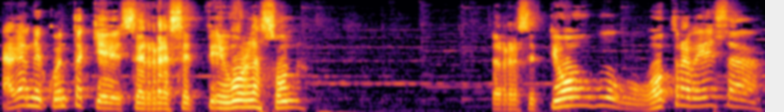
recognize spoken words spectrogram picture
hagan de cuenta que se reseteó la zona. Se reseteó, hubo otra vez a,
